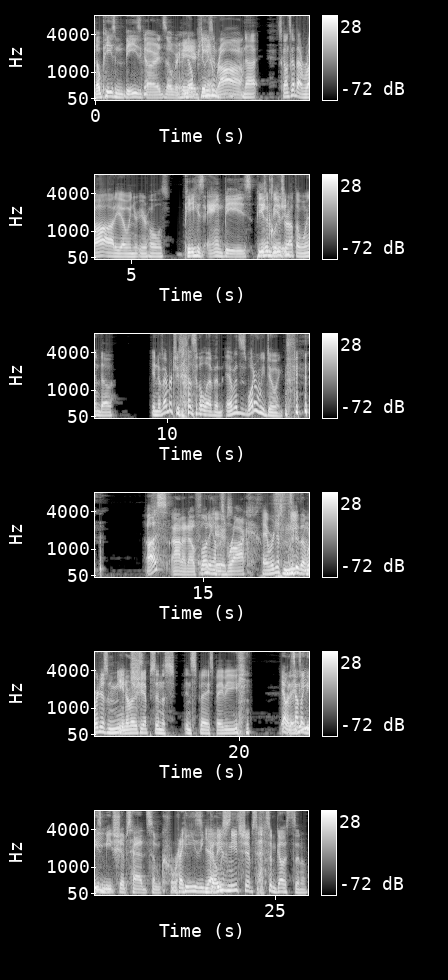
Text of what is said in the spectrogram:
No P's and B's guards over here. No P's and raw. No, Scone's got that raw audio in your ear holes. P's and B's. P's and B's are out the window. In November 2011, Evans, is, what are we doing? Us? I don't know. Floating on this rock. hey, we're just meat. the We're just meat universe. ships in the in space, baby. Yeah, but it sounds like these meat ships had some crazy yeah, ghosts. these meat ships had some ghosts in them.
